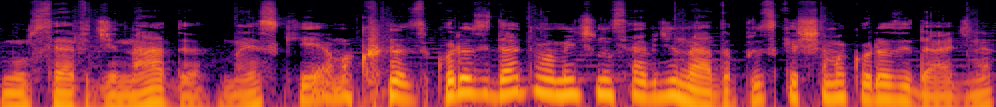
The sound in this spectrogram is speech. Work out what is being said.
não serve de nada, mas que é uma curiosidade. Curiosidade normalmente não serve de nada, por isso que chama curiosidade, né?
